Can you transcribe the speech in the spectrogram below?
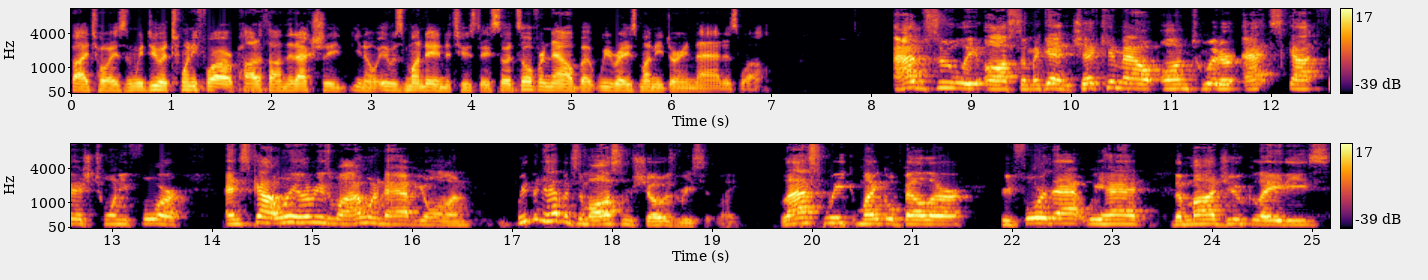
buy toys, and we do a twenty four hour Podathon that actually, you know, it was Monday into Tuesday, so it's over now, but we raise money during that as well. Absolutely awesome. Again, check him out on Twitter at ScottFish24. And Scott, one of the other reasons why I wanted to have you on, we've been having some awesome shows recently. Last week, Michael Beller. Before that, we had the Majuk ladies.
